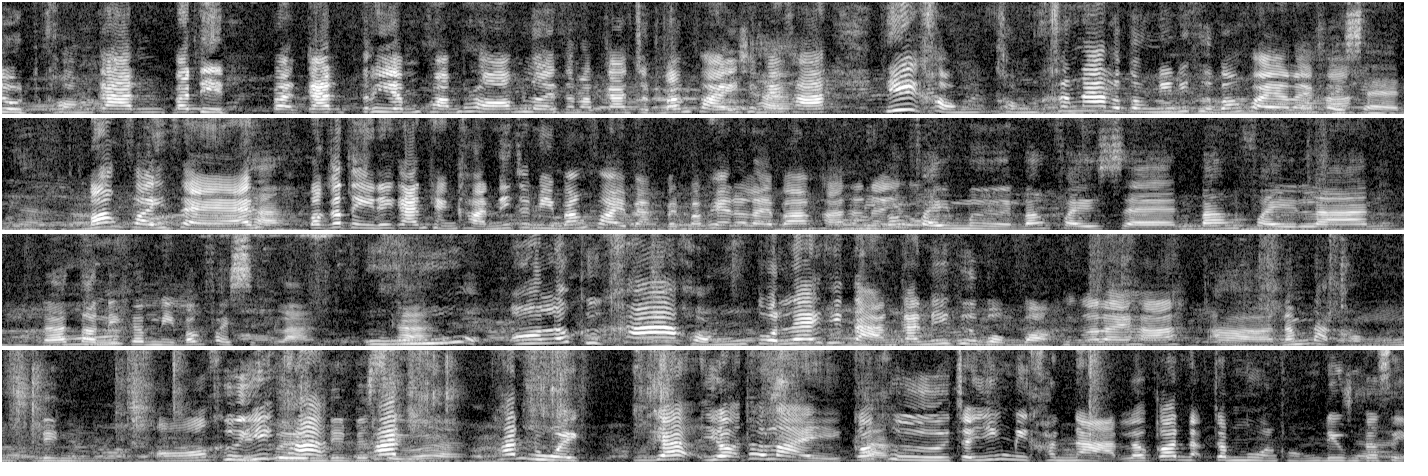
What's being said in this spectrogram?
จุดของการประดิษฐ์การเตรียมความพร้อมเลยสำหรับการจุดบั้งไฟใช่ไหมคะค่ะที่ของของข้างหน้าเราตรงนี้นี่คือบั้งไฟอะไรบั้งคะไฟแสนค่ะบ้างไฟแสนค่ะปกติในการแข่งขันนี่จะมีบ้างไฟแบ่งเป็นประเภทอะไรบ้างคะท่านมีนายบั้งกไฟหมื่นบั้งไฟแสนบั้งไฟล้าน แล้วตอนนี้ก็มีบั้งไฟสิบล้านโอ้โหค่ะอ๋อแล้วคือค่าของตัวเลขที่ต่างกันนี่คือบ่งบอกถึงอะไรคะอ่าน้ำหนักของดินอ๋อคือยิ่งดินปืนถ้าดินประถ้าสิวอะถ้าหน่วยเยอะเยอะเท่าไหร่ก็ค่ะคือจะยิ่งมีขนาดแล้วก็็จำนวนของดิวกระสี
